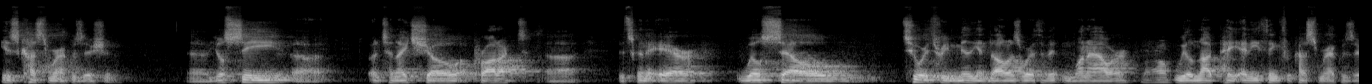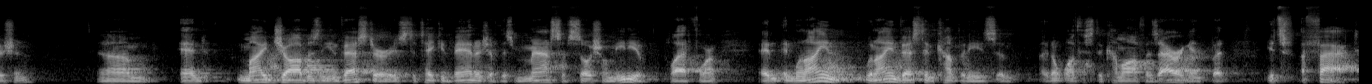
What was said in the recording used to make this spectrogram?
is customer acquisition. Uh, you'll see uh, on tonight's show a product uh, that's going to air We'll sell two or three million dollars worth of it in one hour. Wow. We'll not pay anything for customer acquisition. Um, and my job as the investor is to take advantage of this massive social media platform. And, and when, I in, when I invest in companies, and I don't want this to come off as arrogant, but it's a fact,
